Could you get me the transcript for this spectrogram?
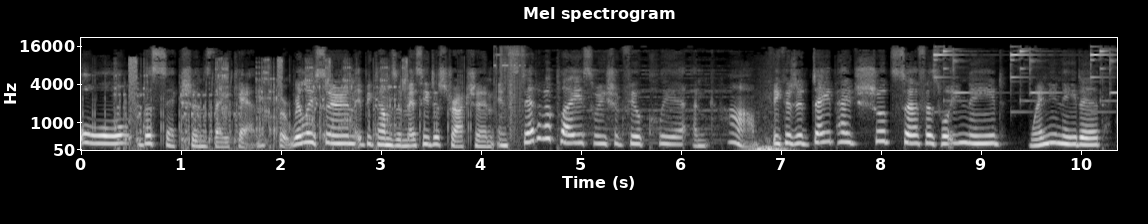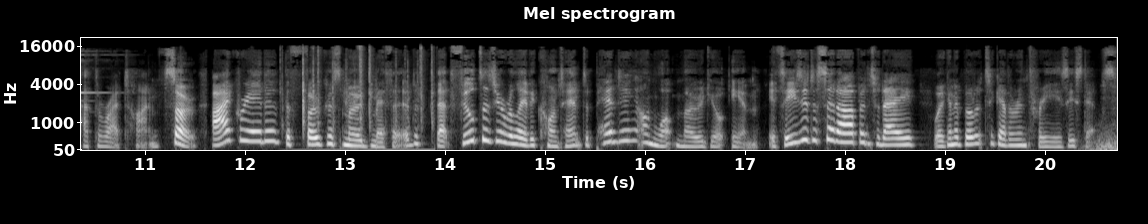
all the sections they can. But really soon it becomes a messy distraction instead of a place where you should feel clear and calm because your day page should surface what you need when you need it at the right time. So I created the focus mode method that filters your related content depending on what mode you're in. It's easy to set up and today we're going to build it together in three easy steps.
